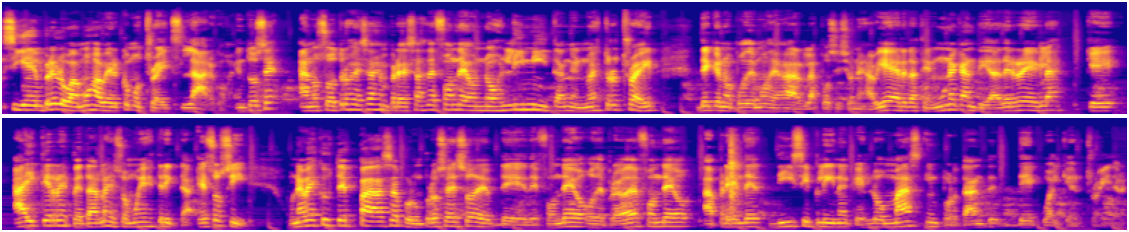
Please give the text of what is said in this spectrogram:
siempre lo vamos a ver como trades largos. Entonces, a nosotros esas empresas de fondeo nos limitan en nuestro trade de que no podemos dejar las posiciones abiertas, tienen una cantidad de reglas que hay que respetarlas y son muy estrictas. Eso sí, una vez que usted pasa por un proceso de, de, fondeo o de prueba de fondeo, aprende disciplina, que es lo más importante de cualquier trader.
